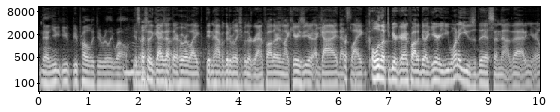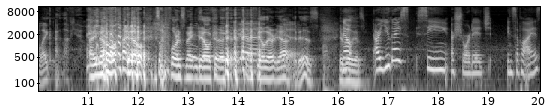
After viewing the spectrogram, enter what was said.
man, you you you'd probably do really well. Mm-hmm. you know? Especially guys Yeah. out there who are like didn't have a good relationship with their grandfather, and like here's your, a guy that's like old enough to be your grandfather, be like, here, you want to use this and not that, and you're like, I love you. I know, I know. It's like Florence Nightingale kind of Yeah. feel there. Yeah, Yeah. it is. It now, really is. are you guys seeing a shortage in supplies?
